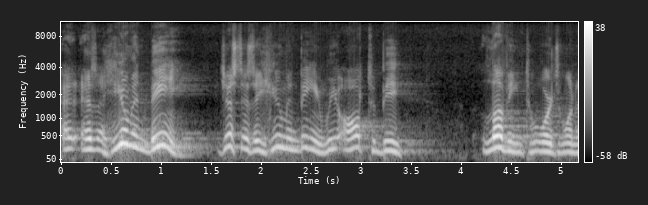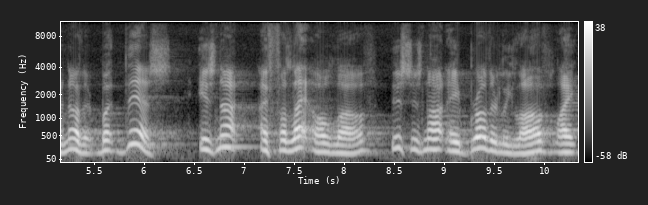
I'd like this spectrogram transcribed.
as a human being, just as a human being, we ought to be loving towards one another. But this is not a phileo love. This is not a brotherly love like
